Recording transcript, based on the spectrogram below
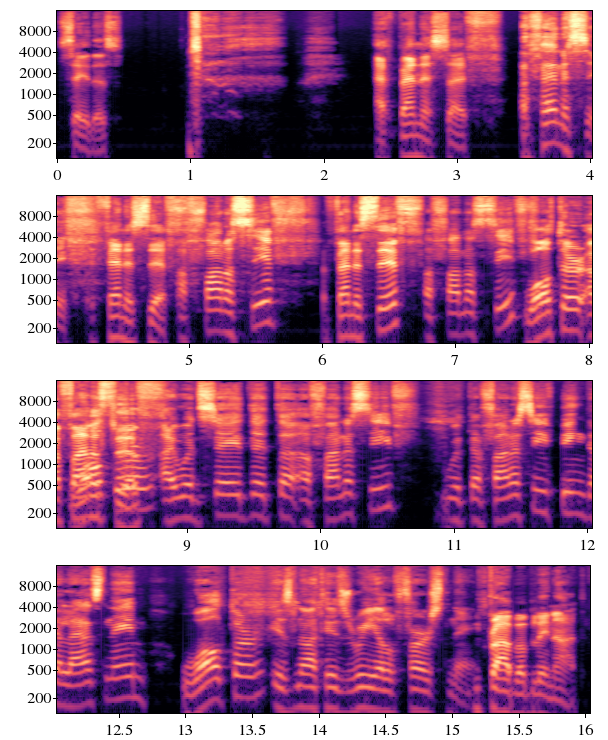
Say this. Afanasieff. Afanasieff. Afanasieff. Afanasieff. Afanasieff. Afanasieff. Walter Walter, Afanasieff. I would say that uh, Afanasieff, with Afanasieff being the last name, Walter is not his real first name. Probably not.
